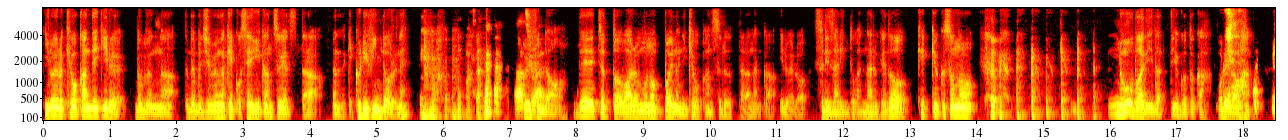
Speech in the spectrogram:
いろいろ共感できる部分が、例えば自分が結構正義感強いやつだったら、なんだっけ、グリフィンドールね。わかんない グリフィン.ドール。で、ちょっと悪者っぽいのに共感するだったら、なんかいろいろスリザリンとかになるけど、結局その、ノーバディだっていうことか、俺らは。い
